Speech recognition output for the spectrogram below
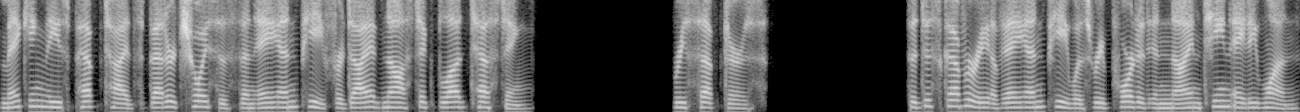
making these peptides better choices than ANP for diagnostic blood testing. Receptors The discovery of ANP was reported in 1981,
